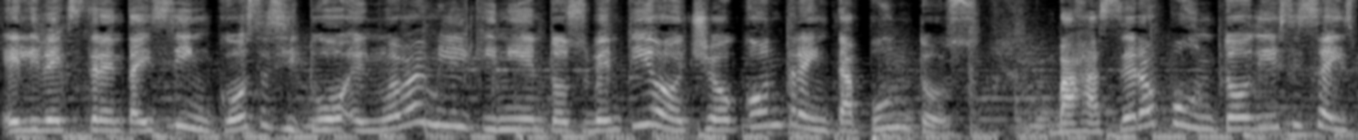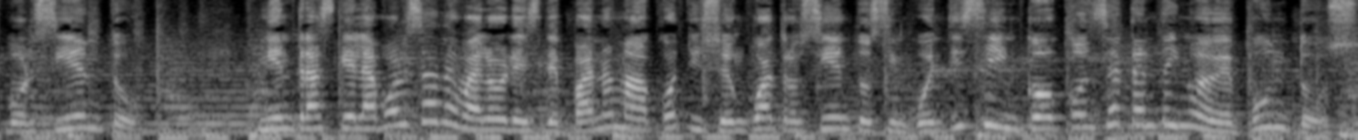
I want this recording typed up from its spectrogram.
El IBEX 35 se situó en 9.528 con 30 puntos, baja 0.16% mientras que la Bolsa de Valores de Panamá cotizó en 455 con 79 puntos.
